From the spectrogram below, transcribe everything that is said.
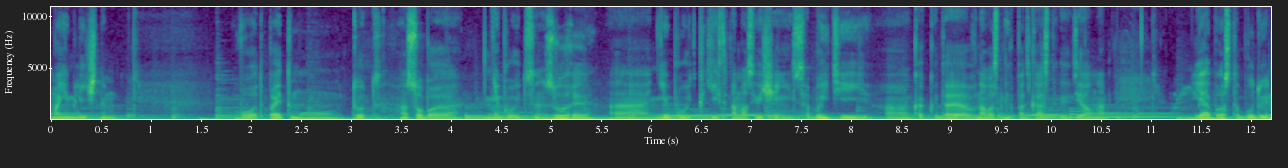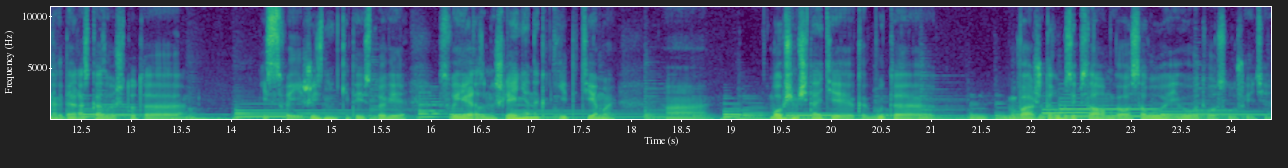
моим личным. Вот, поэтому тут особо не будет цензуры, а, не будет каких-то там освещений событий, а, как это в новостных подкастах сделано. Я просто буду иногда рассказывать что-то из своей жизни, какие-то истории, свои размышления на какие-то темы. А, в общем, читайте, как будто ваш друг записал вам голосовое, и вы вот его слушаете.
